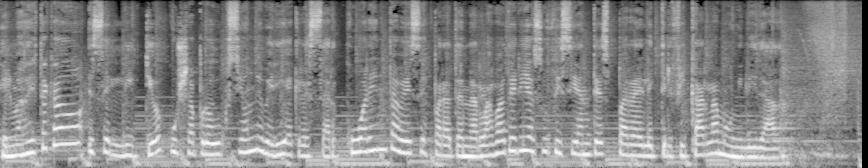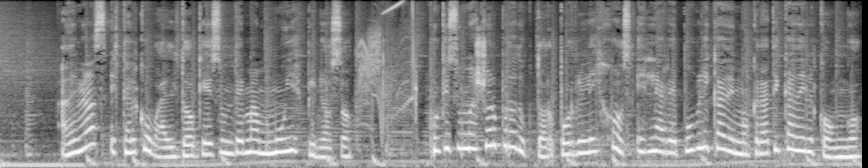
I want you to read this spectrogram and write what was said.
El más destacado es el litio, cuya producción debería crecer 40 veces para tener las baterías suficientes para electrificar la movilidad. Además está el cobalto, que es un tema muy espinoso porque su mayor productor por lejos es la República Democrática del Congo,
